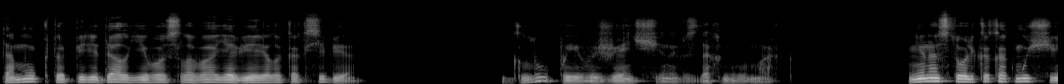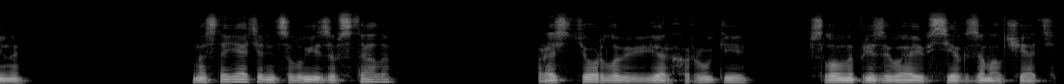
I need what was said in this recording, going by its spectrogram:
Тому, кто передал его слова, я верила как себе. «Глупые вы женщины», — вздохнул Марк. «Не настолько, как мужчины». Настоятельница Луиза встала, простерла вверх руки, словно призывая всех замолчать.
